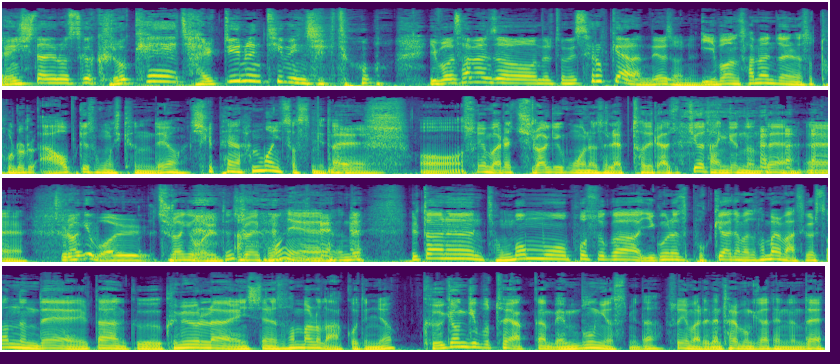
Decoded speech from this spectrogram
NC 다이노스가 그렇게 잘 뛰는 팀인지도 이번 3연전을 통해 새롭게 알았네요, 저는. 이번 3연전에서 도루를 9개 성공시켰는데요. 실패는 한 번 있었습니다. 네. 어, 소위 말해 주라기 공원에서 랩터들이 아주 뛰어다녔는데 예. 주라기 월 주라기 월드? 주라기 공원? 예. 근데 일단은 정범모 포수가 2군에서 복귀하자마자 선발 마스크를 썼는데 일단 그 금요일 날 NC전에서 선발로 나왔거든요. 그 경기부터 약간 멘붕이었습니다. 소위 말해 멘탈 붕괴가 됐는데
